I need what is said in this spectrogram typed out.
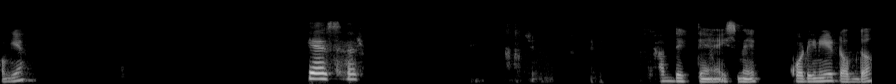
हो गया? यस सर अब देखते हैं इसमें coordinate of the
